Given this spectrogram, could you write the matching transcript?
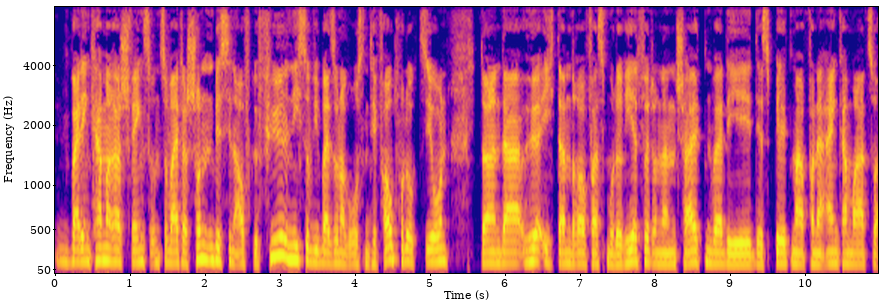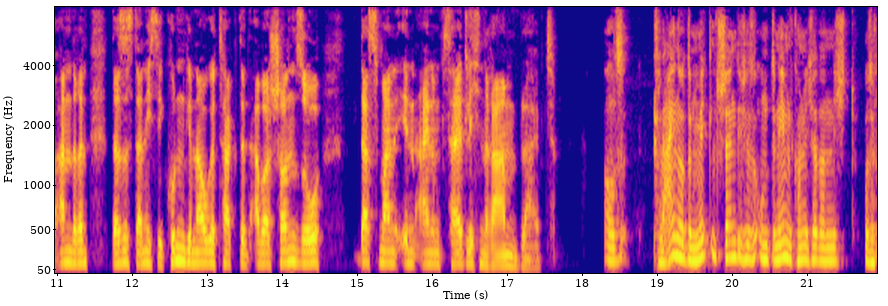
bei den Kameraschwenks und so weiter schon ein bisschen auf Gefühl, nicht so wie bei so einer großen TV-Produktion, sondern da höre ich dann drauf, was moderiert wird und dann schalten wir die, das Bild mal von der einen Kamera zur anderen. Das ist dann nicht sekundengenau getaktet, aber schon so, dass man in einem zeitlichen Rahmen bleibt. Als klein- oder mittelständisches Unternehmen kann ich ja dann nicht, oder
